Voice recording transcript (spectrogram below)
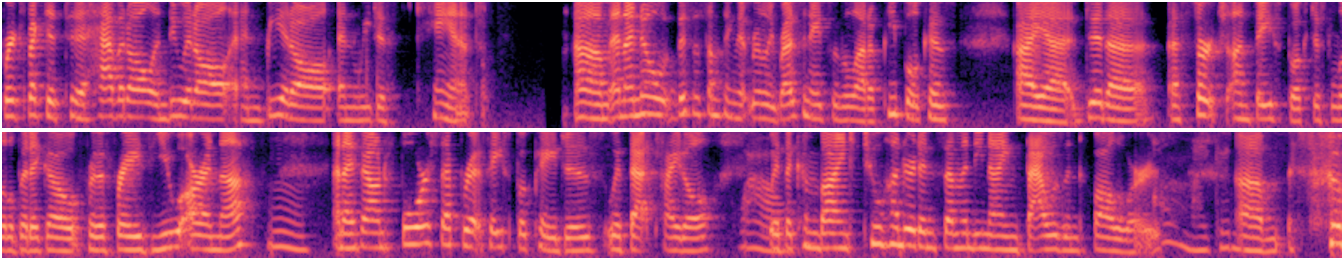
we're expected to have it all and do it all and be it all, and we just can't. Um, and I know this is something that really resonates with a lot of people because I uh, did a, a search on Facebook just a little bit ago for the phrase "You are enough," mm. and I found four separate Facebook pages with that title, wow. with a combined 279,000 followers. Oh my goodness! Um, so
